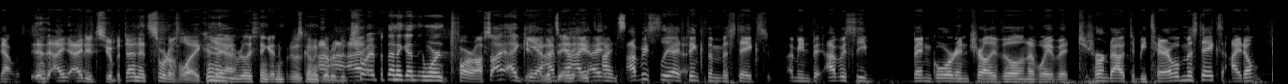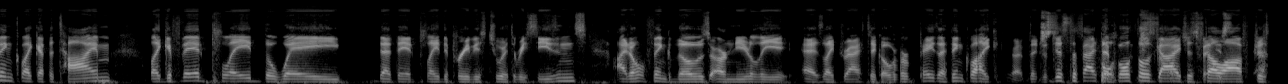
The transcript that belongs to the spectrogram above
that was I, I did too, but then it's sort of like, eh, Yeah. you really think anybody was going to go to I- I- Detroit? but then again, they weren't far off. So I, I get yeah, it. It's, I mean, it- I, it's obviously, I think the mistakes. I mean, obviously, Ben Gordon, Charlie Villanueva, it turned out to be terrible mistakes. I don't think, like at the time, like if they had played the way that they had played the previous two or three seasons, I don't think those are nearly as like drastic overpays. I think like they just just the fact that both both those guys just fell off yeah. just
